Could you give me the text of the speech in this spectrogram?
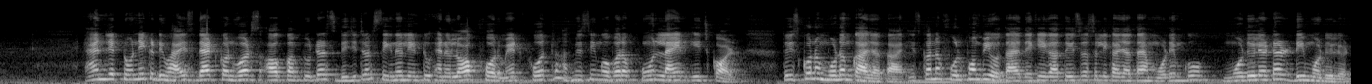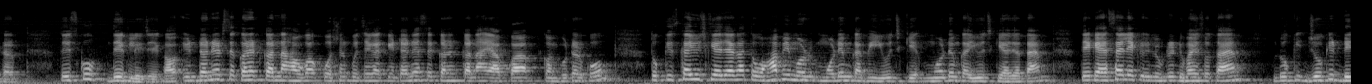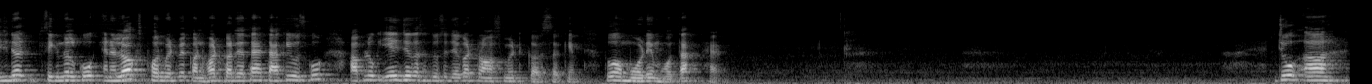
An electronic device that converts a computer's digital signal into analog format for transmitting over a phone line is called तो इसको ना मोडम कहा जाता है। इसका ना फुल फॉर्म भी होता है, देखिएगा तो इस तरह से लिखा जाता है मोडेम को मॉड्यूलेटर डी मॉड्यूलेटर तो इसको देख लीजिएगा। और इंटरनेट से कनेक्ट करना होगा। क्वेश्चन पूछेगा कि इंटरनेट से कनेक्ट करना है आपका कंप्यूटर को तो किसका यूज़ किया जाएगा? तो वहाँ भी मोडेम का भी यूज़ किया मोडेम का यूज़ किया जाता है। तो एक ऐसा इलेक्ट्रॉनिक डिवाइस होता है, जो कि जो कि डिजिटल सिग्नल को एनालॉग फॉर्मेट में कन्वर्ट कर देता है, ताकि उसको आप लोग एक जगह से दूसरी जगह ट्रांसमिट कर सकें। तो वह मोडेम होता है। जो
